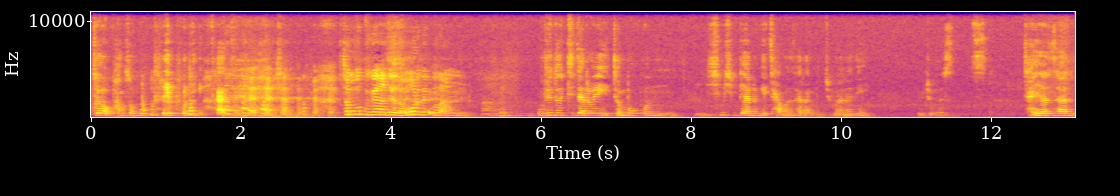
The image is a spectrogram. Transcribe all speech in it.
저 방송국 tele폰이니까 전복 구경한 지가 너무 오래됐구나. 음. 아. 우리도 진짜로 이 전복은 음. 심심게 하는 게 잡은 사람인 줄 아니 요즘은 자연산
